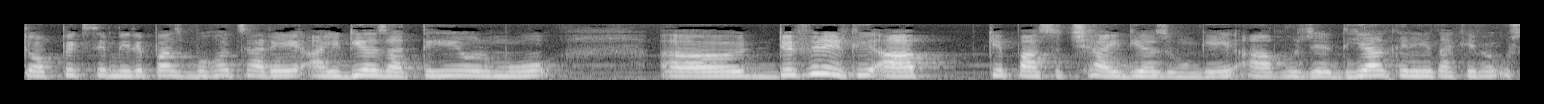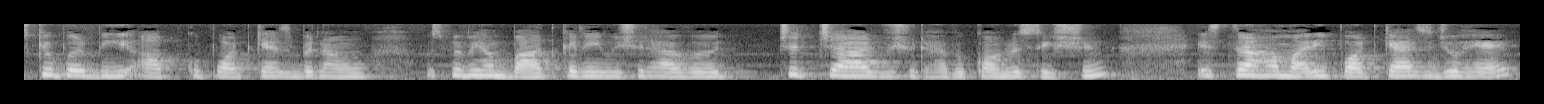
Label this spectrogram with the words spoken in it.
टॉपिक से मेरे पास बहुत सारे आइडियाज़ आते हैं और वो डेफिनेटली uh, आपके पास अच्छे आइडियाज़ होंगे। आप मुझे दिया करें ताकि मैं उसके ऊपर भी आपको पॉडकास्ट बनाऊँ। उस पर भी हम बात करें। We should have a chit chat we should have a conversation इस तरह हमारी पॉडकास्ट जो है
